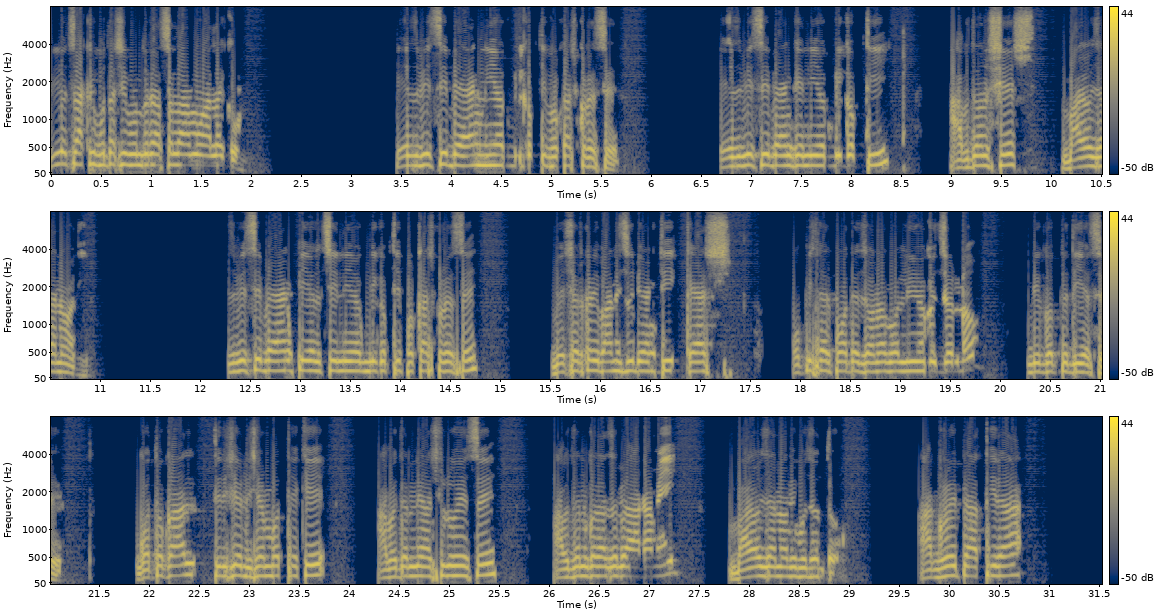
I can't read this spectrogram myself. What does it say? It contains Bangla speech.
প্রিয় চাকরি প্রত্যাশী বন্ধুরা, আসসালামু আলাইকুম। এসবিসি ব্যাংক নিয়োগ বিজ্ঞপ্তি প্রকাশ করেছে। এসবিসি ব্যাংকে নিয়োগ বিজ্ঞপ্তি আবেদন শেষ, বারো জানুয়ারি। এসবিসি ব্যাংক পিএলসি নিয়োগ বিজ্ঞপ্তি প্রকাশ করেছে। বেসরকারি বাণিজ্য ব্যাংকটি ক্যাশ অফিসার পদে জনবল নিয়োগের জন্য বিজ্ঞপ্তি দিয়েছে। গতকাল তিরিশে ডিসেম্বর থেকে আবেদন নেওয়া শুরু হয়েছে। আবেদন করা যাবে আগামী বারো জানুয়ারি পর্যন্ত। আগ্রহী প্রার্থীরা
